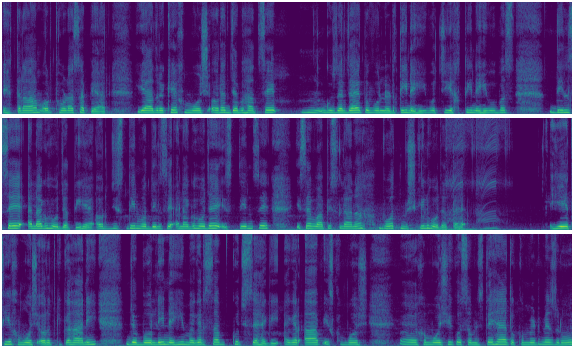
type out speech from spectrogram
احترام اور تھوڑا سا پیار۔ یاد رکھے، خاموش عورت جب ہاتھ سے گزر جائے تو وہ لڑتی نہیں، وہ چیختی نہیں، وہ بس دل سے الگ ہو جاتی ہے۔ اور جس دن وہ دل سے الگ ہو جائے، اس دن سے اسے واپس لانا بہت مشکل ہو جاتا ہے۔ یہ تھی خاموش عورت کی کہانی جو بولی نہیں مگر سب کچھ سہ گئی۔ اگر آپ اس خاموش، خاموشی کو سمجھتے ہیں تو کمنٹ میں ضرور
